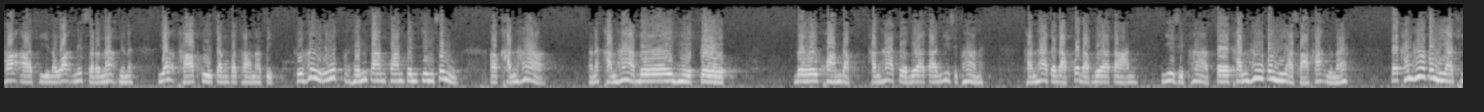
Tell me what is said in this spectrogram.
ธาอาทีนวะนิสรณะเนี่ยนะยะถาภูจังประทานาติ คือให้รู้เห็นตามความเป็นจริงซึ่งขันห้าอันนะขันห้าโดยเหตุเกิด โดยความดับขันห้าเกิดโดยอาการยี่สิบห้านะ ขันห้าจะดับก็ดับโดยอาการยี่สิบห้าแต่ขันห้าก็มีอาสาทะอยู่นะ แต่ขันห้าก็มีอาที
